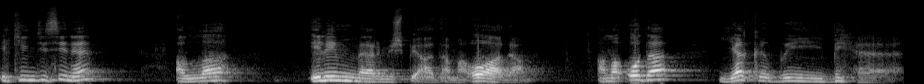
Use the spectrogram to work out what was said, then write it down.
ikincisi ne? Allah ilim vermiş bir adama, o adam. Ama o da yakdı biha.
